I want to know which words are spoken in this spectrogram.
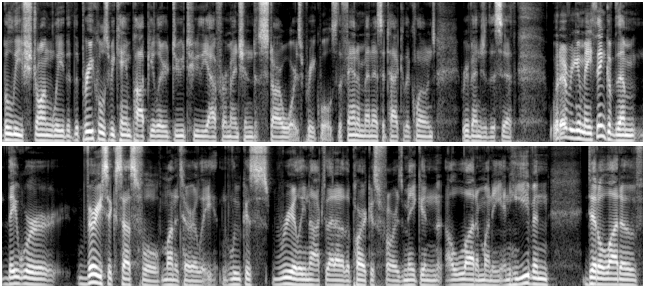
believe strongly that the prequels became popular due to the aforementioned Star Wars prequels The Phantom Menace, Attack of the Clones, Revenge of the Sith. Whatever you may think of them, they were very successful monetarily. Lucas really knocked that out of the park as far as making a lot of money. And he even did a lot of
